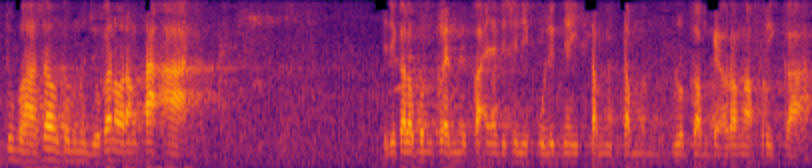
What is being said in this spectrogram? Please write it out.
Itu bahasa untuk menunjukkan orang taat. Jadi kalaupun kalian mukanya di sini kulitnya hitam-hitam legam kayak orang Afrika,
